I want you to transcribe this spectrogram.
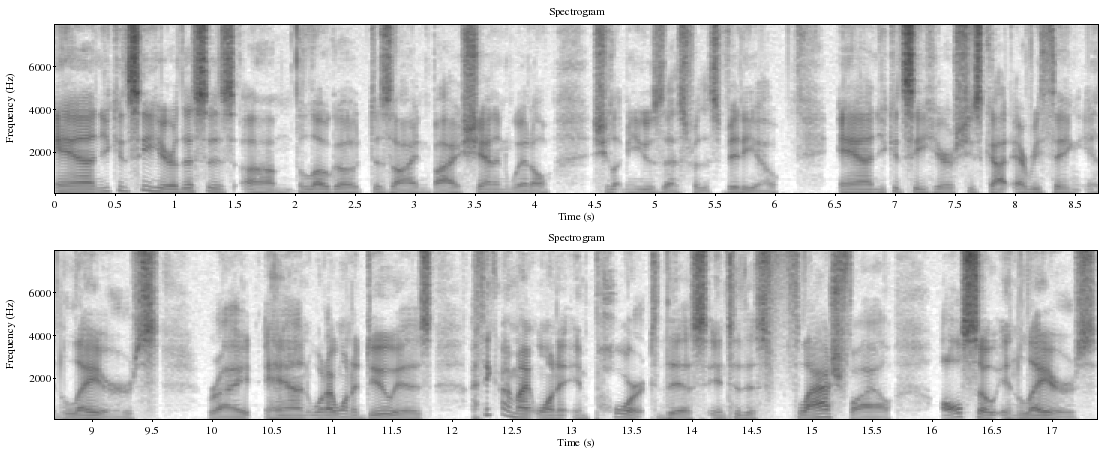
And you can see here, this is um, the logo designed by Shannon Whittle. She let me use this for this video. And you can see here, she's got everything in layers, right? And what I want to do is, I think I might want to import this into this Flash file also in layers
